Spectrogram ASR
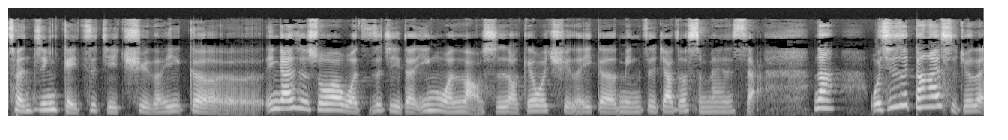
曾经给自己取了一个，应该是说我自己的英文老师哦，给我取了一个名字叫做 Samantha。那我其实刚开始觉得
